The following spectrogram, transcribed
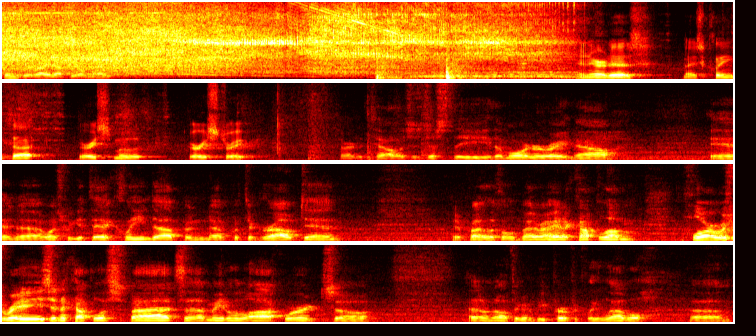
cleans it right up real nice. And there it is. Nice clean cut, very smooth, very straight. Hard to tell, this is just the, the mortar right now. And uh, once we get that cleaned up and uh, put the grout in, it'll probably look a little better. I had a couple of them. Floor was raised in a couple of spots, uh, made a little awkward, so I don't know if they're going to be perfectly level. Um,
